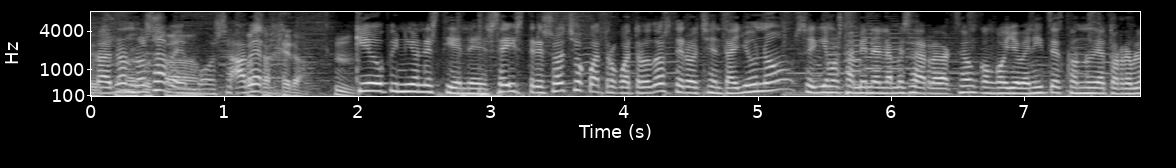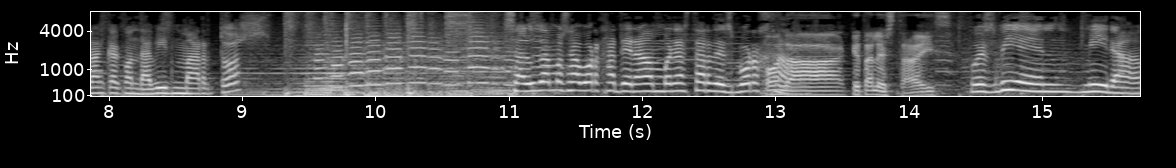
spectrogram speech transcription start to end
claro, no sabemos. A ver, ¿qué opiniones tiene? 638-442-081. Seguimos también en la mesa de redacción con Goyo Benítez, con Nuria Torreblanca, con David Martos. Saludamos a Borja Terán. Buenas tardes, Borja. Hola, ¿qué tal estáis? Pues bien, mira,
